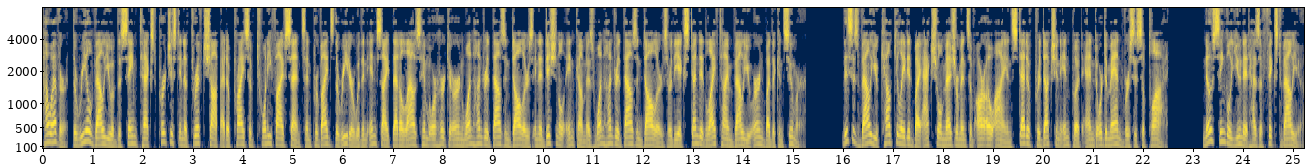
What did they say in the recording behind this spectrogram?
However, the real value of the same text purchased in a thrift shop at a price of 25 cents and provides the reader with an insight that allows him or her to earn $100,000 in additional income as $100,000 or the extended lifetime value earned by the consumer. This is value calculated by actual measurements of ROI instead of production input and or demand versus supply. No single unit has a fixed value.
